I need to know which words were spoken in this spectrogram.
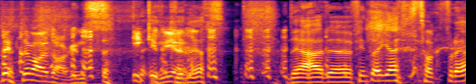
Dette var dagens ikke-nyhet. Ikke-nyhet. Det er eh, fint, det, Geir. Takk for det.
